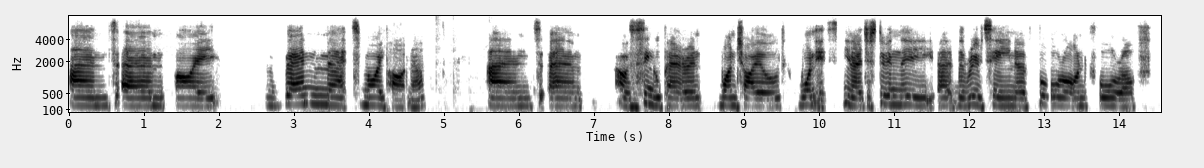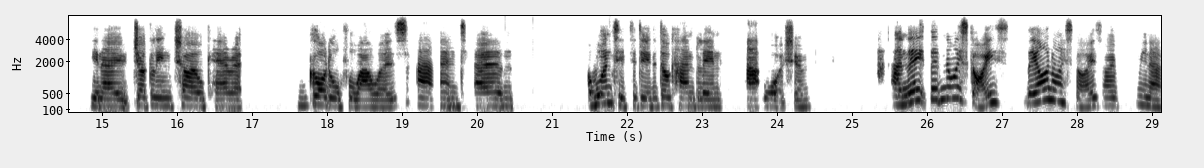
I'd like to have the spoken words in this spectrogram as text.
and um, I then met my partner, and um, I was a single parent, one child, wanted you know just doing the uh, the routine of four on, four off, you know, juggling childcare at god awful hours, and um, I wanted to do the dog handling at Wattisham. and they they're nice guys. They are nice guys. I you know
